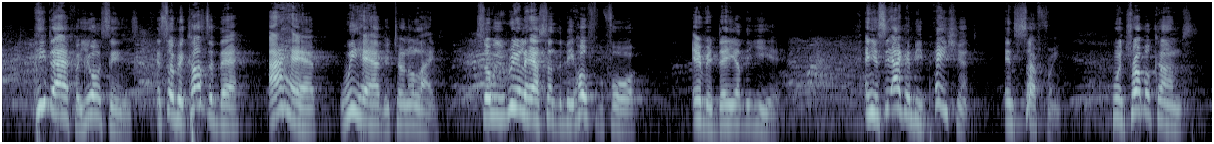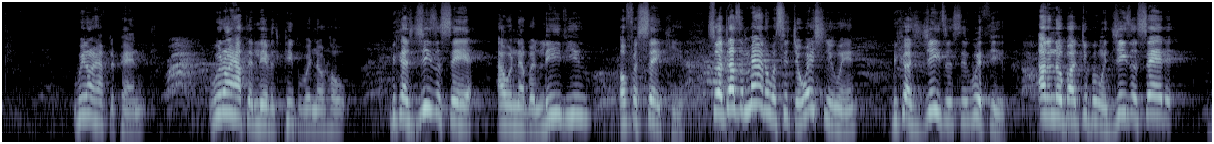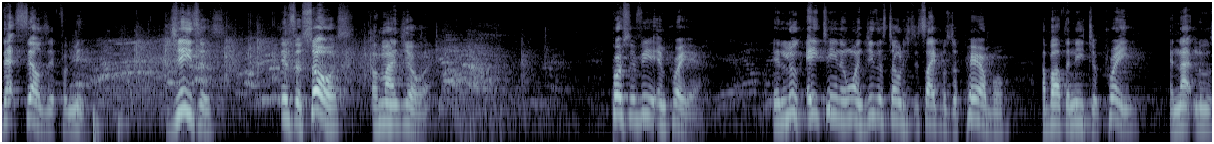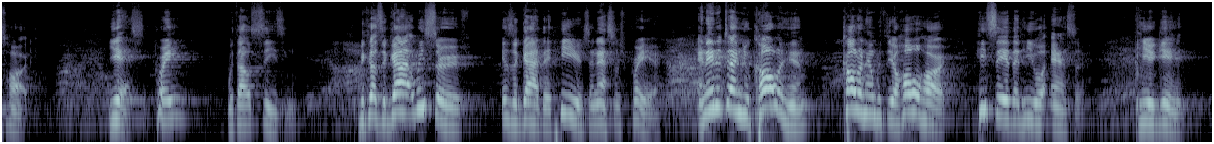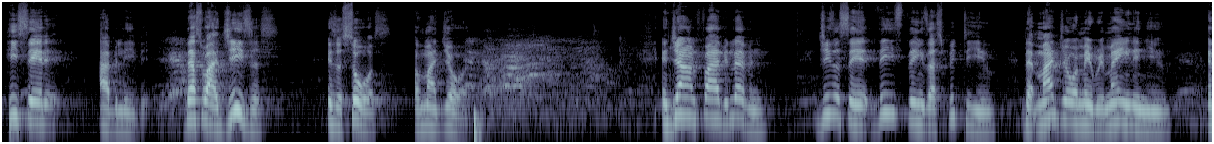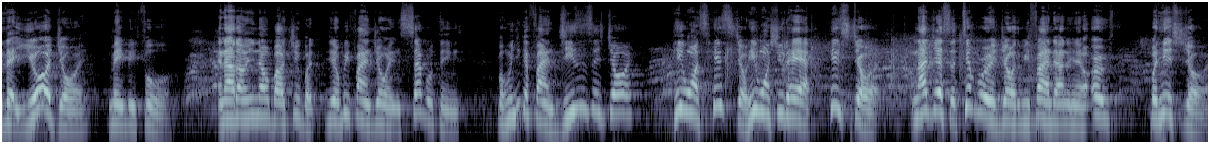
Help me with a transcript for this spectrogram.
he died for your sins. And so, because of that, I have, we have eternal life. So, we really have something to be hopeful for every day of the year. And you see, I can be patient in suffering. When trouble comes, we don't have to panic. We don't have to live as people with no hope. Because Jesus said, I will never leave you or forsake you. So it doesn't matter what situation you're in, because Jesus is with you. I don't know about you, but when Jesus said it, that sells it for me. Jesus is the source of my joy. Persevere in prayer. In Luke 18 and 1, Jesus told his disciples a parable about the need to pray and not lose heart. Yes, pray without ceasing. Because the God we serve is a God that hears and answers prayer. And anytime you call on him, calling him with your whole heart, he said that he will answer. Here again, he said it, I believe it. That's why Jesus is a source of my joy. In John 5 11, Jesus said, These things I speak to you, that my joy may remain in you, and that your joy may be full. And I don't even know about you, but you know, we find joy in several things. But when you can find Jesus' joy, he wants his joy. He wants you to have his joy. Not just a temporary joy that we find down here on earth, but his joy.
